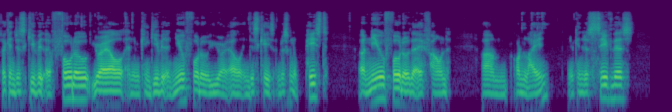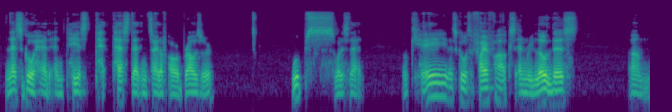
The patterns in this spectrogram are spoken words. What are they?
So I can just give it a photo URL and we can give it a new photo URL. In this case, I'm just going to paste a new photo that I found um, online. You can just save this. Let's go ahead and test, test that inside of our browser. Whoops, what is that? Okay, let's go to Firefox and reload this. Um,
